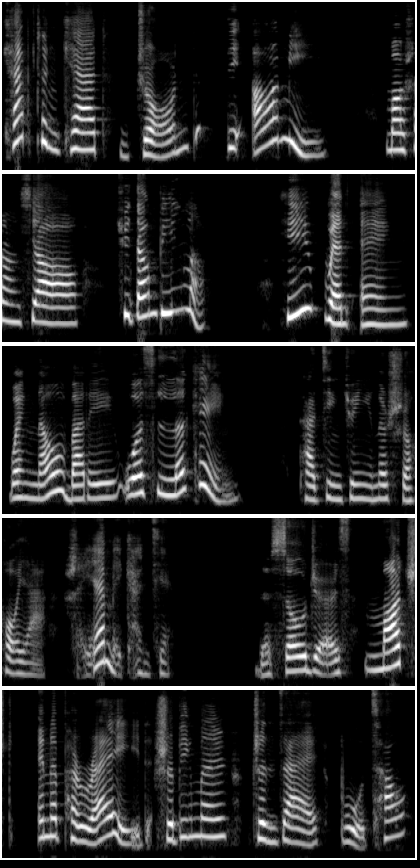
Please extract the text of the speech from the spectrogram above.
Captain Cat joined the army. 猫上校去当兵了。He went in when nobody was looking. 他进军营的时候呀，谁也没看见。The soldiers marched in a parade. 士兵们正在步操。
